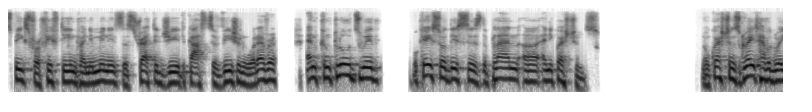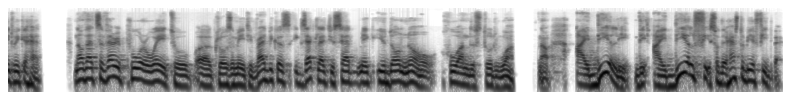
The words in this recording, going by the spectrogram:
speaks for 15, 20 minutes, the strategy, the casts a vision, whatever, and concludes with Okay, so this is the plan. Uh, any questions? No questions. Great. Have a great week ahead. Now that's a very poor way to uh, close a meeting, right? Because exactly like you said, you don't know who understood what. Now, ideally, the ideal fee, so there has to be a feedback.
